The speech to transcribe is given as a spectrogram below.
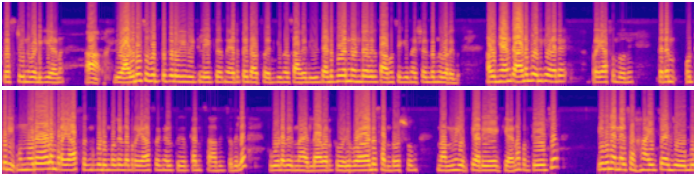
പ്ലസ് ടുവിന് പഠിക്കുകയാണ്. ആ അവരുടെ സുഹൃത്തുക്കൾ ഈ വീട്ടിലേക്ക് നേരത്തെ താമസിക്കുന്ന സാഹചര്യം ഇതിന്റെ അടുത്ത് തന്നെ ഉണ്ട് അവർ താമസിക്കുന്ന ഷെഡ് എന്ന് പറയുന്നത്. അത് ഞാൻ കാണുമ്പോൾ എനിക്ക് വളരെ പ്രയാസം തോന്നി. ഇത്തരം ഒത്തിരി മുന്നൂറോളം പ്രയാസങ്ങൾ കുടുംബങ്ങളുടെ പ്രയാസങ്ങൾ തീർക്കാൻ സാധിച്ചതിൽ കൂടെ നിന്ന എല്ലാവർക്കും ഒരുപാട് സന്തോഷവും നന്ദിയൊക്കെ അറിയുകയൊക്കെയാണ്. പ്രത്യേകിച്ച് ഇതിനെന്നെ സഹായിച്ച ജോബ്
